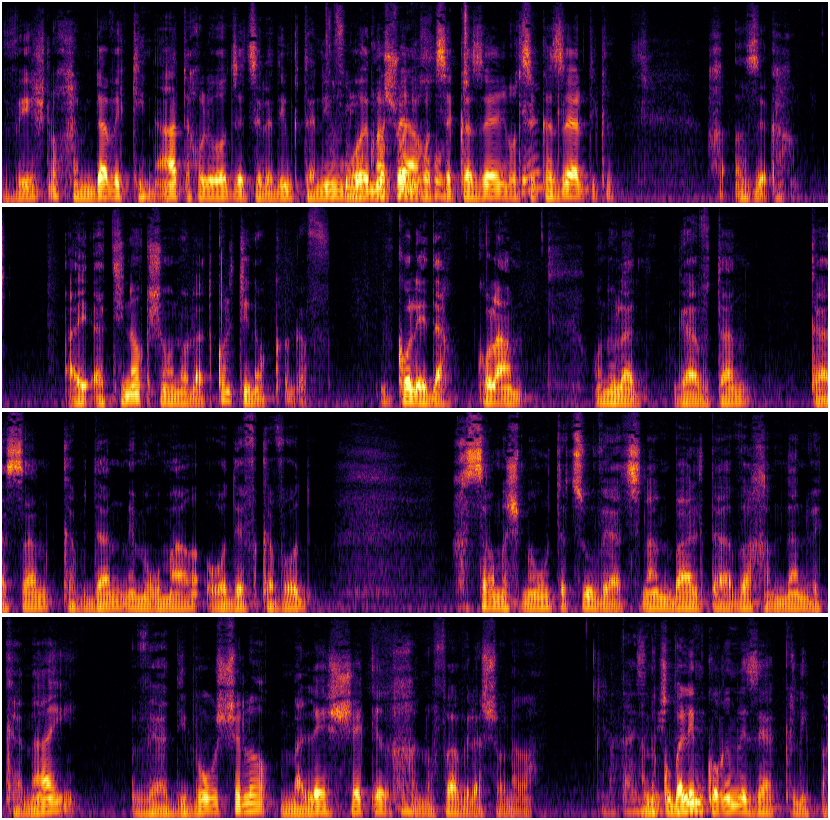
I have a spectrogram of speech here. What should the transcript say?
ויש לו חמדה וקנאה, אתה יכול לראות את זה אצל ילדים קטנים, הוא רואה משהו, אני. רוצה כזה, אני רוצה כן, כזה, אל תקרא. זה ככה. התינוק שהוא נולד, כל תינוק אגב, כל עדה, כל עם, הוא נולד גאוותן, כעסן, קפדן, ממורמר, רודף כבוד, חסר משמעות, עצוב ועצלן, בעל תאווה, חמדן וקנאי, והדיבור שלו מלא שקר, חנופה ולשון הרע. המקובלים? קוראים לזה הקליפה.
